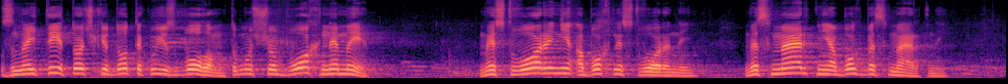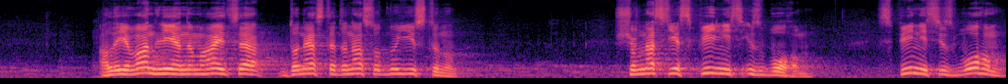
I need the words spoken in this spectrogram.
знайти точки дотику із Богом, тому що Бог не ми. Ми створені, а Бог не створений. Ми смертні, а Бог безсмертний. Але Євангеліє намагається донести до нас одну істину, що в нас є спільність із Богом. Спільність із Богом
